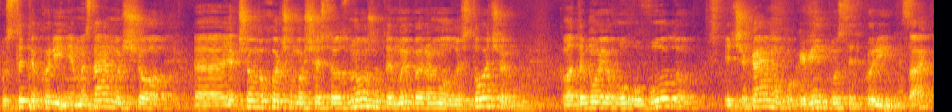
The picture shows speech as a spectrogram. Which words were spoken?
Пустити коріння. Ми знаємо, що е, якщо ми хочемо щось розмножити, ми беремо листочок, кладемо його у воду і чекаємо, поки він пустить коріння, так?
